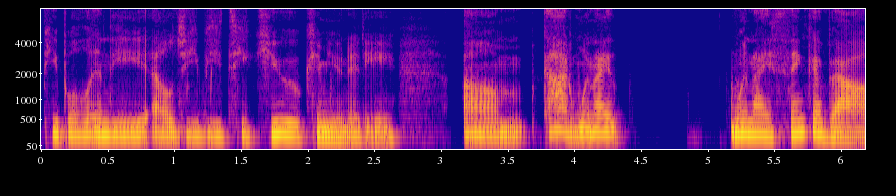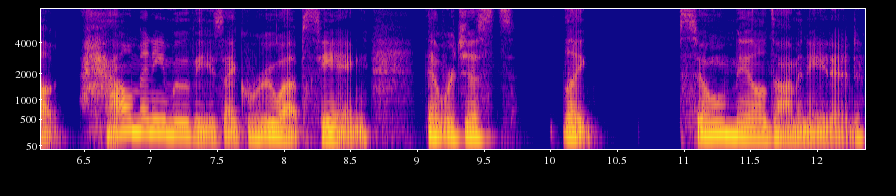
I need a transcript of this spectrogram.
people in the LGBTQ community. Um, God, when I when I think about how many movies I grew up seeing that were just like so male dominated,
